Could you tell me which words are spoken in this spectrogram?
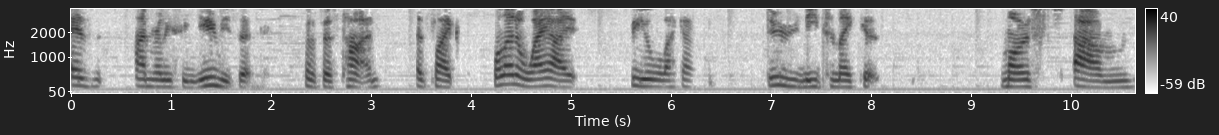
as I'm releasing new music for the first time, it's like, well, in a way, I feel like I do need to make it most, um,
